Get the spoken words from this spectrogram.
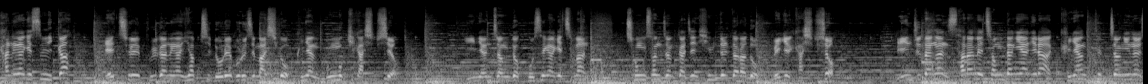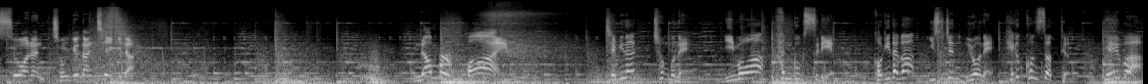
가능하겠습니까? 애초에 불가능한 협치 노래 부르지 마시고 그냥 묵묵히 가십시오. 2년 정도 고생하겠지만 총선 전까진 힘들더라도 외길 가십시오. 민주당은 사람의 정당이 아니라 그냥 특정인을 수호하는 종교단체입니다. Number 5. 재미난 청문회 이모와 한국 3M 거기다가 이수진 의원의 개그 콘서트 대박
